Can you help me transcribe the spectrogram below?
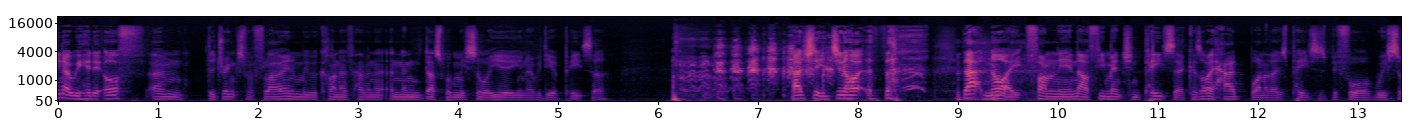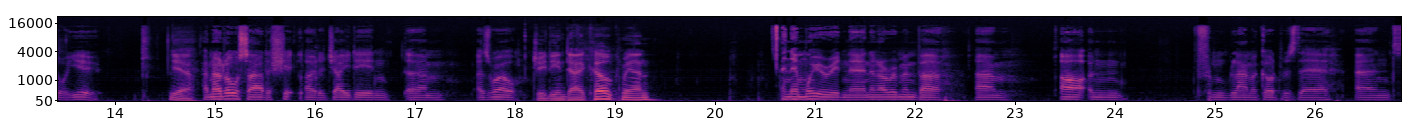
you know, we hit it off. Um, the drinks were flowing, and we were kind of having a, and then that's when we saw you, you know, with your pizza. Actually, do you know what? that night, funnily enough, you mentioned pizza because I had one of those pizzas before we saw you, yeah, and I'd also had a shitload of JD and um, as well. JD and Diet Coke, man. And then we were in there, and then I remember um, Art and from Lamb of God was there, and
